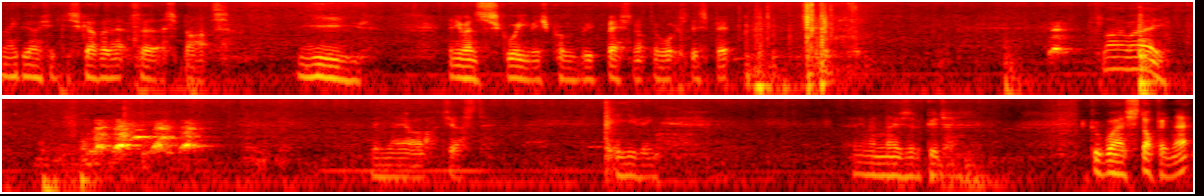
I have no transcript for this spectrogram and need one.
Maybe I should discover that first, but ew. anyone's squeamish, probably best not to watch this bit. Fly away. And they are just heaving. Anyone knows of a good, good way of stopping that.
